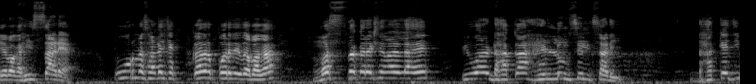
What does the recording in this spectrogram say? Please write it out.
हे बघा ही साड्या. पूर्ण साड्याचे कलर परत एकदा बघा. मस्त कलेक्शन आलेलं आहे. Pure Dhaka handloom silk sari. ढाक्याची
